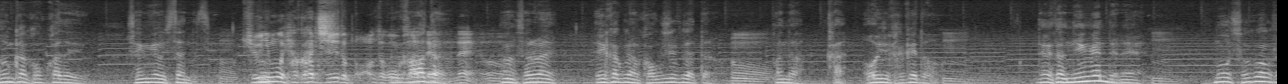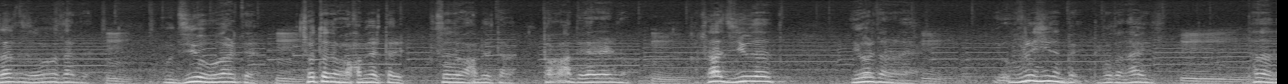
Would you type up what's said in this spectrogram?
文化国家という宣言をしたんですよ、うん。急にもう180度ボーンとこう変わったよね。うん。それは鋭角な国賊だったの。うん。今度はかお湯かけと、うん。だけど人間ってねうん。もう即刻されて即刻されてうん。もう自由を奪われて、うん。ちょっとでもはみ出したり普通でもはみ出したらバカーンとやられるの。うん。さあ自由だと言われたらね嬉しいなんてことはないです。うん。うんただね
